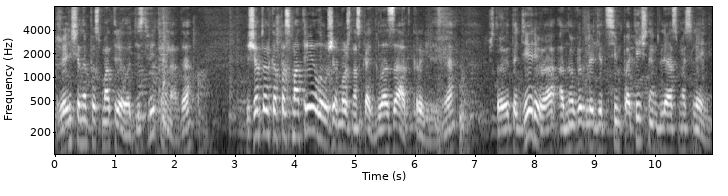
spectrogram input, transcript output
Женщина посмотрела, действительно, да? Еще только посмотрела, уже, можно сказать, глаза открылись, да? Что это дерево, оно выглядит симпатичным для осмысления.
